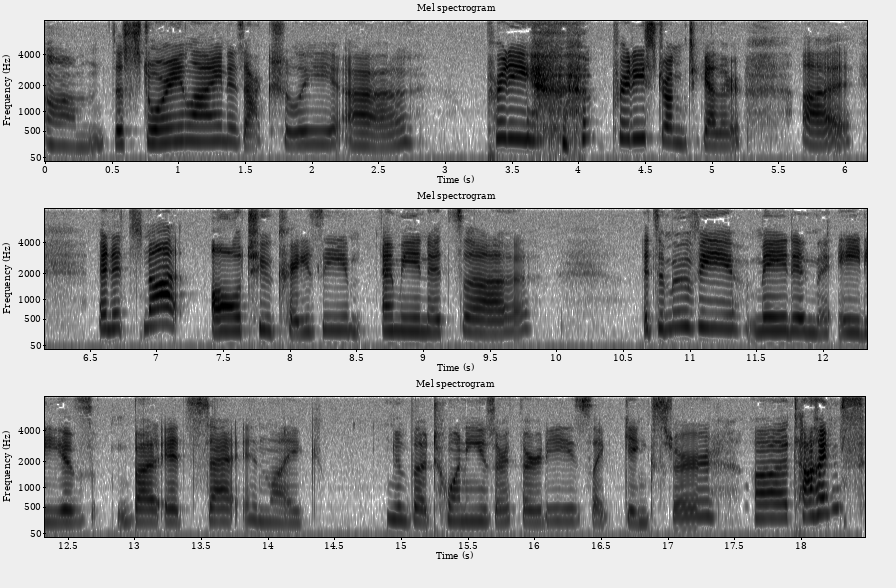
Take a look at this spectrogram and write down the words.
Um, the storyline is actually uh, pretty pretty strung together, uh, and it's not all too crazy. I mean, it's a it's a movie made in the '80s, but it's set in like the 20s or 30s, like gangster uh, times,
